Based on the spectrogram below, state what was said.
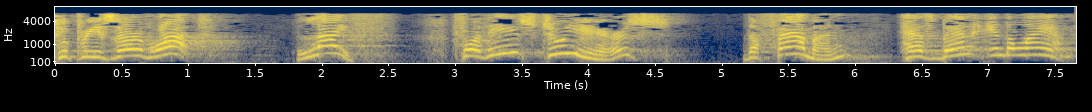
to preserve what? Life. For these two years, the famine has been in the land.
